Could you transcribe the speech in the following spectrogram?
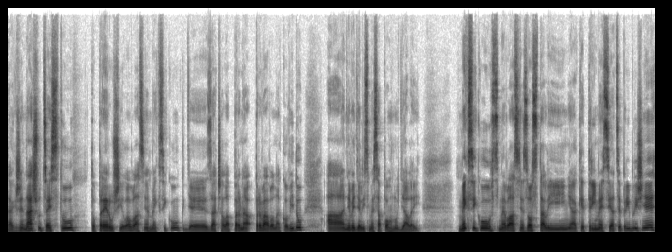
Takže našu cestu to prerušilo vlastne v Mexiku, kde začala prvná, prvá vlna covidu a nevedeli sme sa pohnúť ďalej. V Mexiku sme vlastne zostali nejaké 3 mesiace približne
